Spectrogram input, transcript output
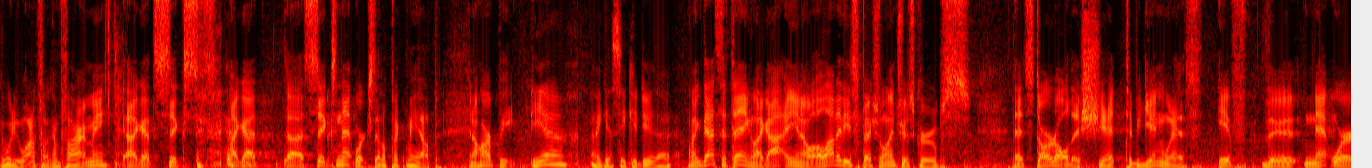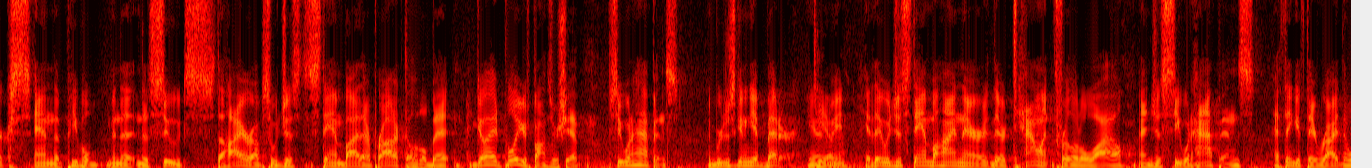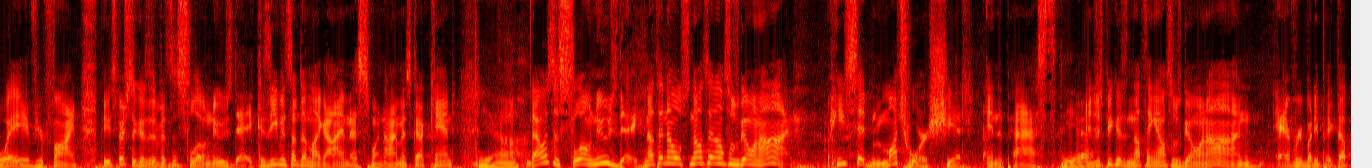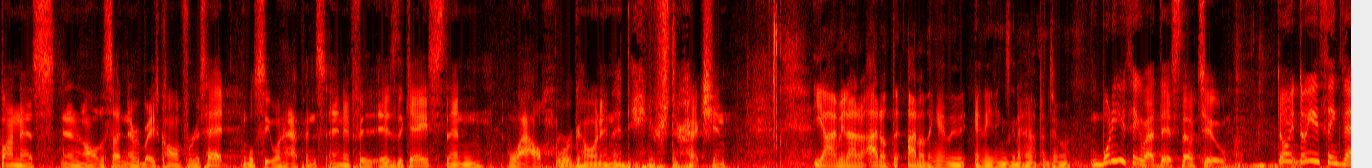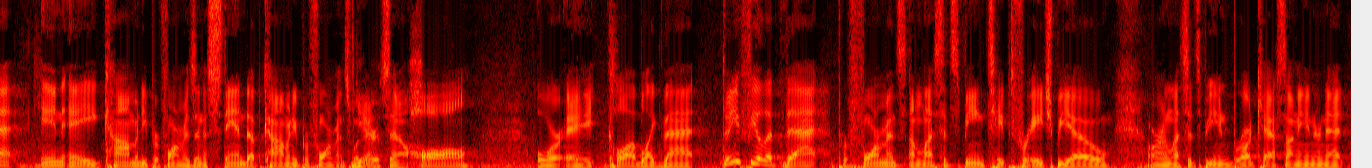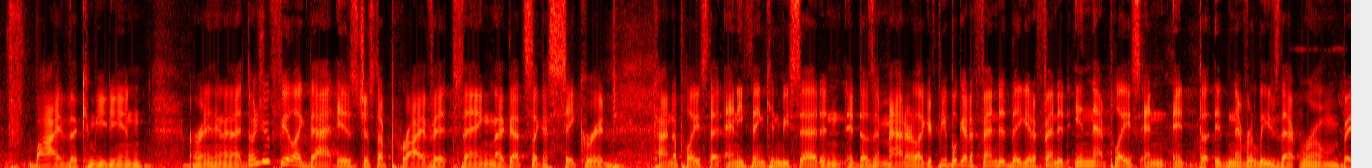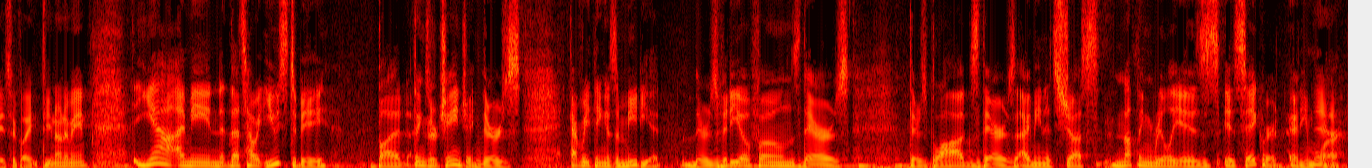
What do you want to fucking fire me? I got six. I got uh, six networks that'll pick me up in a heartbeat. Yeah, I guess he could do that. Like that's the thing. Like I, you know, a lot of these special interest groups that start all this shit to begin with. If the networks and the people in the, the suits, the higher ups, would just stand by their product a little bit, go ahead, pull your sponsorship, see what happens. We're just going to get better. You know what I mean? If they would just stand behind their, their talent for a little while and just see what happens, I think if they ride the wave, you're fine. Especially because if it's a slow news day. Because even something like Imus, when Imus got canned, Yeah. that was a slow news day. Nothing else. Nothing else was going on. He said much worse shit in the past. Yeah. And just because nothing else was going on, everybody picked up on this, and then all of a sudden everybody's calling for his head. We'll see what happens. And if it is the case, then wow, we're going in a dangerous direction. Yeah, I mean, I don't, I don't, th- I don't think any- anything's going to happen to him. What do you think about this, though? Too, don't don't you think that in a comedy performance, in a stand-up comedy performance, whether Yeah. it's in a hall or a club like that, don't you feel that that performance, unless it's being taped for HBO or unless it's being broadcast on the internet by the comedian or anything like that, don't you feel like that is just a private thing? Like that's like a sacred kind of place that anything can be said and it doesn't matter. Like if people get offended, they get offended in that place and it it never leaves that room. Basically, do you know what I mean? Yeah, I mean, that's how it used to be. But things are changing. There's everything is immediate. There's video phones. There's there's blogs. There's I mean, it's just nothing really is is sacred anymore.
